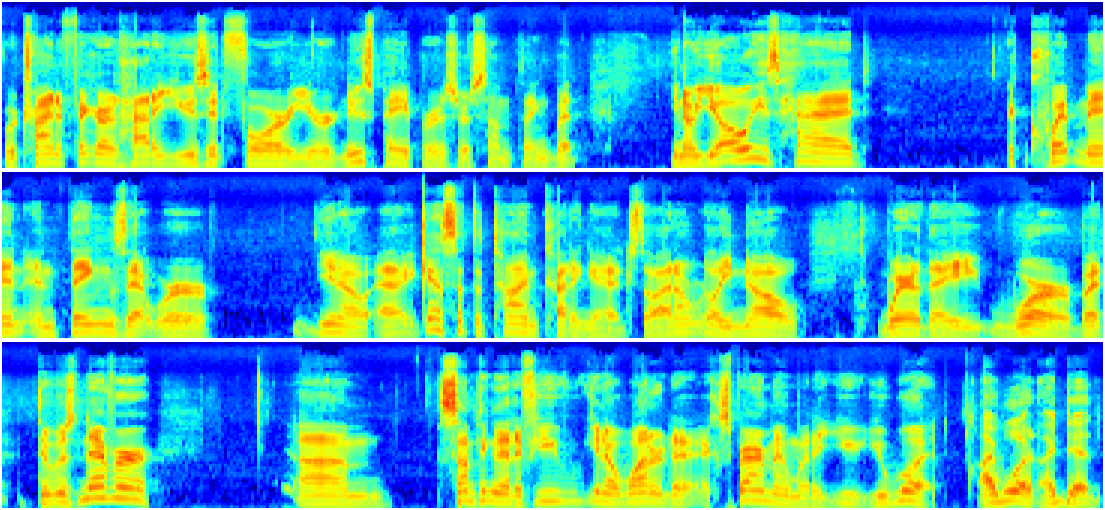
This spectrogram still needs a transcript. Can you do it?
we're trying to figure out how to use it for your newspapers or something. But, you know, you always had equipment and things that were, you know, I guess at the time cutting edge. So I don't really know where they were, but there was never um, something that if you, you know, wanted to experiment with it, you, you would. I would. I did,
